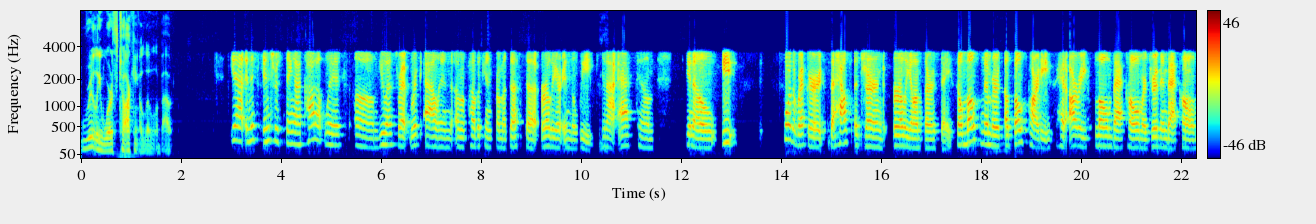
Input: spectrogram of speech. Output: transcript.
really worth talking a little about. Yeah, and it's interesting. I caught up with um, U.S. Rep. Rick Allen, a Republican from Augusta, earlier in the week, and I asked him, you know, for the record, the House adjourned early on Thursday, so most members of both parties had already flown back home or driven back home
